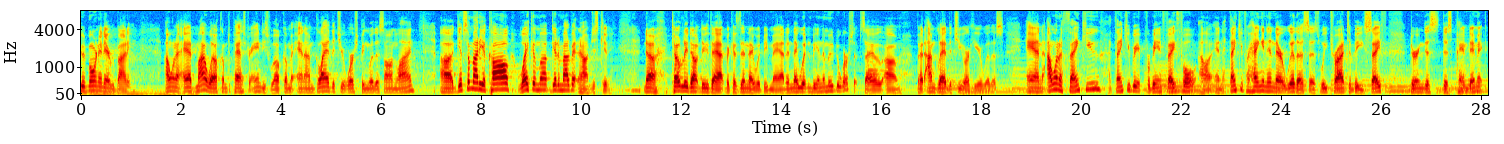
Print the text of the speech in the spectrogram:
Good morning, everybody. I want to add my welcome to Pastor Andy's welcome, and I'm glad that you're worshiping with us online. Uh, give somebody a call, wake them up, get them out of bed. No, I'm just kidding. No, totally don't do that because then they would be mad and they wouldn't be in the mood to worship. So, um, but I'm glad that you are here with us. And I want to thank you. Thank you for being faithful, uh, and thank you for hanging in there with us as we try to be safe during this, this pandemic.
